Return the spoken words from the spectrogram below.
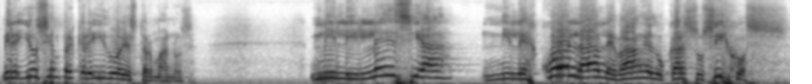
Mire, yo siempre he creído esto, hermanos. Ni la iglesia ni la escuela le van a educar sus hijos.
